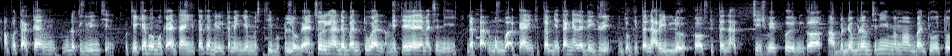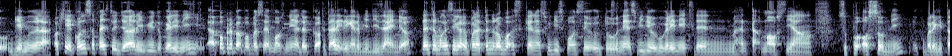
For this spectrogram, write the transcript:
apa takkan mudah tergelincir? Okey kan permukaan tangan kita kan bila kita main game mesti berpeluh kan? So dengan ada bantuan material yang macam ni dapat membuatkan kita punya tangan lebih grip untuk kita nak reload ke kita nak change weapon ke. Ha, benda-benda macam ni memang bantu untuk gamer lah. Okey kalau sampai situ je review untuk kali ni. Apa pendapat apa pasal mouse ni adakah tertarik dengan dia punya design dia? Dan terima kasih kepada Thunder Robots kerana sudi sponsor untuk next video aku kali ni. Dan menghantar mouse yang super awesome ni kepada kita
